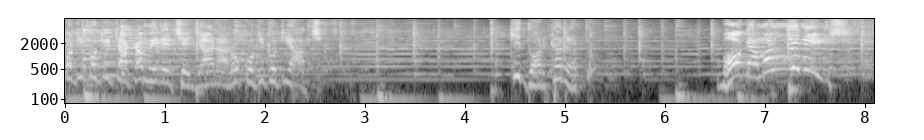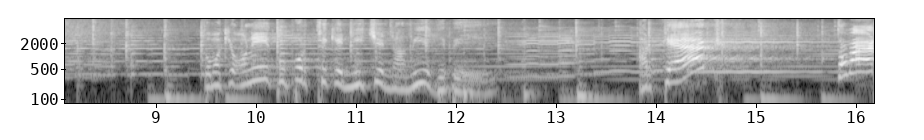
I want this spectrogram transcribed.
কোটি কোটি টাকা মেরেছে, যার আরও কোটি কোটি আছে। কি দরকার এত? ভোগ এমন জিনিস, তোমাকে অনেক উপর থেকে নিচে নামিয়ে দেবে। আর ত্যাগ, তোমার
